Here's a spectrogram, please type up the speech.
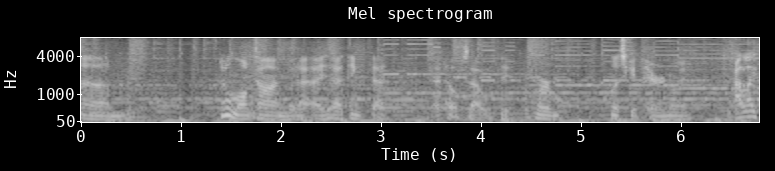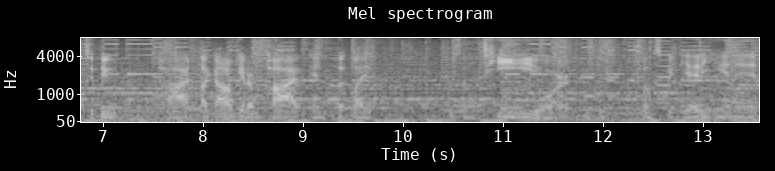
Um, it's been a long time, but I, I think that that helps out with it. Or let's get paranoid. I like to do pot. Like I'll get a pot and put like some tea or some spaghetti in it.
